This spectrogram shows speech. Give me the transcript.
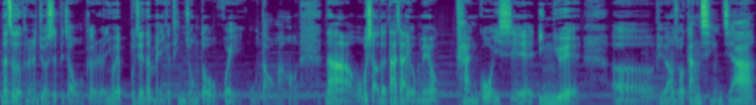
那这个可能就是比较我个人，因为不见得每一个听众都会舞蹈嘛，哈。那我不晓得大家有没有看过一些音乐，呃，比方说钢琴家。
